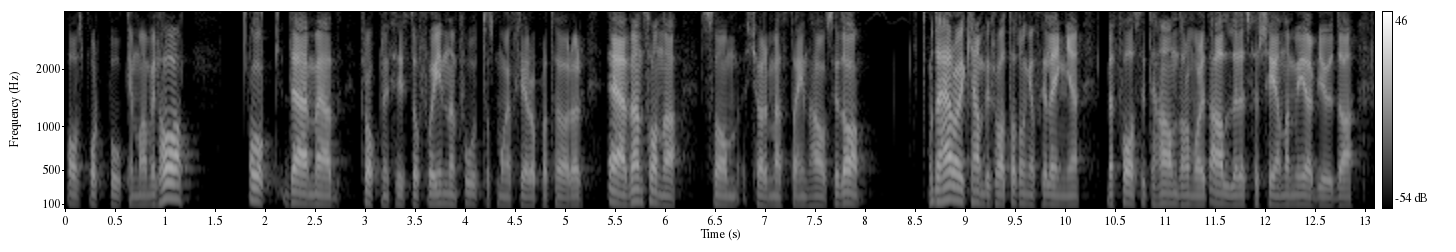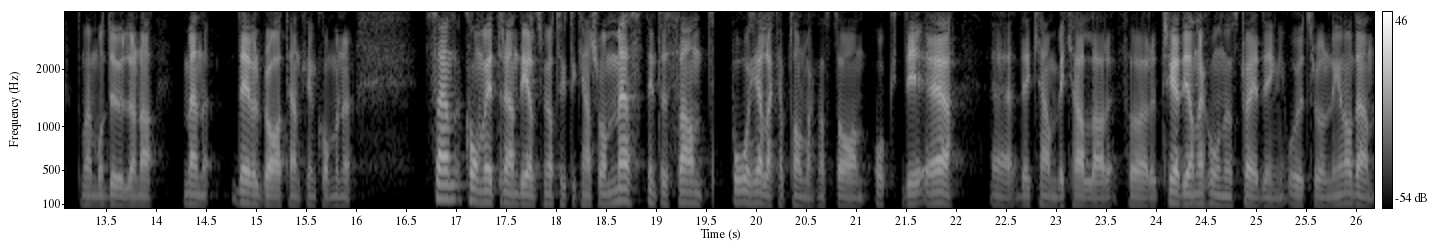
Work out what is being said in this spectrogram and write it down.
av sportboken man vill ha och därmed förhoppningsvis då få in en fot hos många fler operatörer, även sådana som kör det mesta inhouse idag. Och det här har ju Kambi pratat om ganska länge. Med facit i hand har de varit alldeles för sena med att erbjuda de här modulerna, men det är väl bra att det äntligen kommer nu. Sen kommer vi till den del som jag tyckte kanske var mest intressant på hela kapitalmarknadsdagen och det är eh, det Kambi kallar för tredje generationens trading och utrullningen av den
